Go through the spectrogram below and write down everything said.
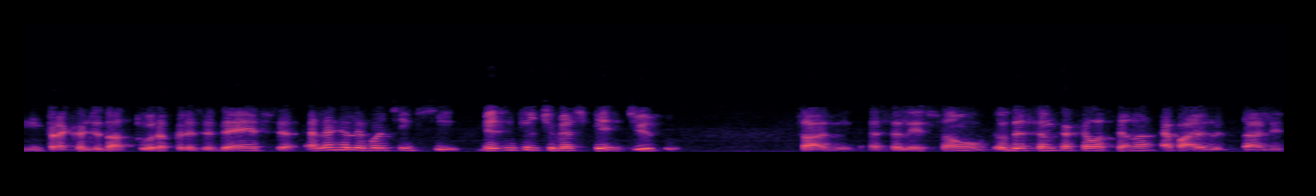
em pré-candidatura à presidência, ela é relevante em si. Mesmo que ele tivesse perdido, sabe, essa eleição, eu defendo que aquela cena é válida de estar ali,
